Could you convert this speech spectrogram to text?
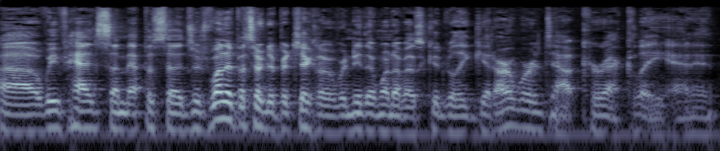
Uh, we've had some episodes. There's one episode in particular where neither one of us could really get our words out correctly, and it,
